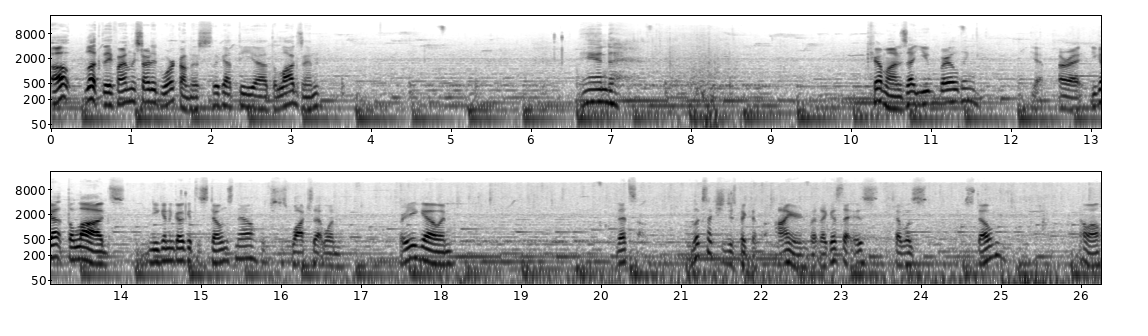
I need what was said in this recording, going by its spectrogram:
Oh, look, they finally started work on this. They got the uh, the logs in. And come on, is that you building? Yeah. All right, you got the logs. And you gonna go get the stones now? Let's just watch that one. Where are you going? That's looks like she just picked up iron, but I guess that is that was stone. Oh well.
